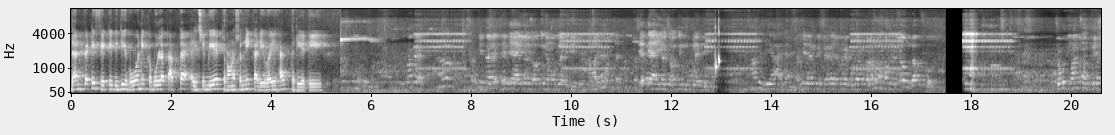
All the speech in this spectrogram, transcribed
દાનપેટી ફેંકી દીધી હોવાની કબૂલાત આપતા એલસીબીએ ધોરણસરની કાર્યવાહી હાથ ધરી હતી. ચૌદ પાંચસો ત્રીસ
